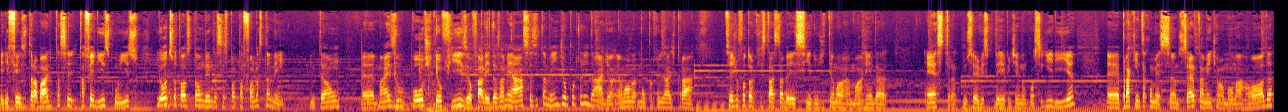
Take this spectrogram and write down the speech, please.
ele fez o trabalho está tá feliz com isso e outros fotógrafos estão dentro dessas plataformas também. Então, é, mas o post que eu fiz, eu falei das ameaças e também de oportunidade. É uma, uma oportunidade para, seja o fotógrafo que está estabelecido, de ter uma, uma renda extra no serviço que de repente ele não conseguiria, é, para quem está começando, certamente é uma mão na roda.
